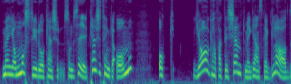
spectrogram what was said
Men jag måste ju då kanske, som du säger, kanske tänka om och jag har faktiskt känt mig ganska glad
